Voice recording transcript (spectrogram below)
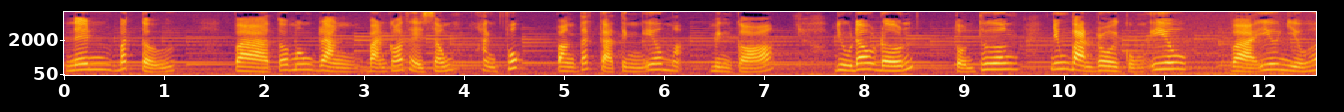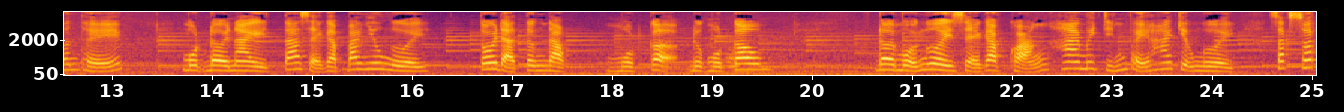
nên bất tử. Và tôi mong rằng bạn có thể sống hạnh phúc bằng tất cả tình yêu mà mình có. Dù đau đớn, tổn thương, nhưng bạn rồi cũng yêu và yêu nhiều hơn thế. Một đời này ta sẽ gặp bao nhiêu người? Tôi đã từng đọc một cỡ được một câu. Đời mỗi người sẽ gặp khoảng 29,2 triệu người. Xác suất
